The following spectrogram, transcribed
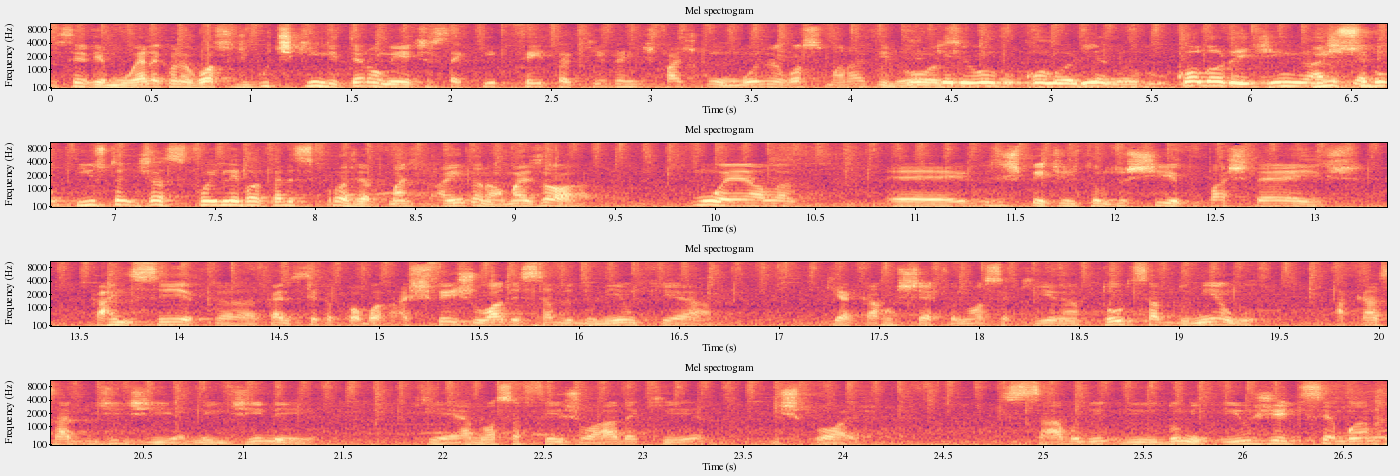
Você vê, moela que é um negócio de botequim, literalmente. Isso aqui, feito aqui, que a gente faz com molho, um negócio maravilhoso. Aquele ovo colorido, coloridinho. Isso, é. isso já foi levantado esse projeto, mas ainda não. Mas ó, moela, é, os espetinhos de todos os tipos, pastéis, carne seca, carne seca com as feijoadas sábado e domingo, que é, que é carro-chefe nosso aqui, né? Todo sábado e domingo, a casa abre de dia, meio-dia e meio, que é a nossa feijoada que explode sábado e domingo. E os dias de semana.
